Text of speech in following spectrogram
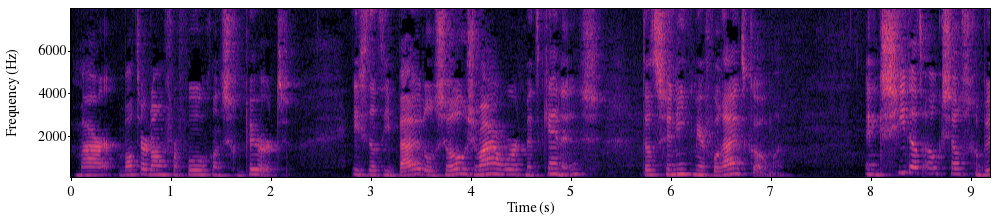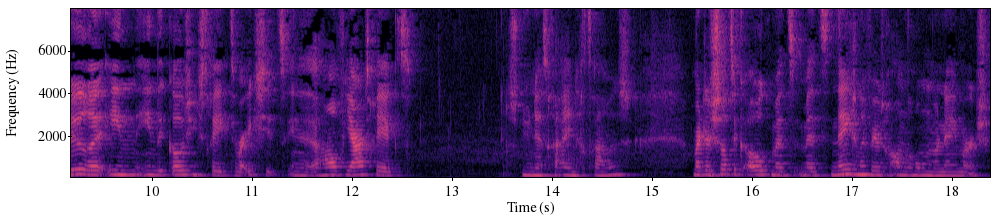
Maar wat er dan vervolgens gebeurt, is dat die buidel zo zwaar wordt met kennis dat ze niet meer vooruitkomen. En ik zie dat ook zelfs gebeuren in, in de coachingstrajecten waar ik zit. In een half jaar traject. Dat is nu net geëindigd trouwens. Maar daar zat ik ook met, met 49 andere ondernemers.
